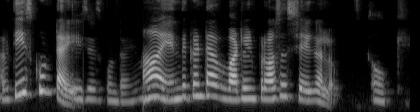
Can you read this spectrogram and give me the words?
అవి తీసుకుంటాయి. తీసేసుకుంటాయి? ఆ, ఎందుకంటే వాటిని ప్రాసెస్ చేయగలవు. ఓకే.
